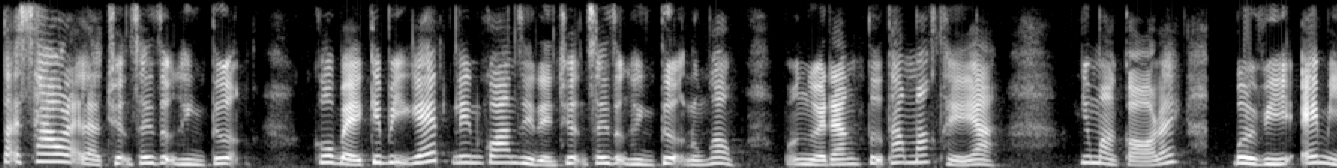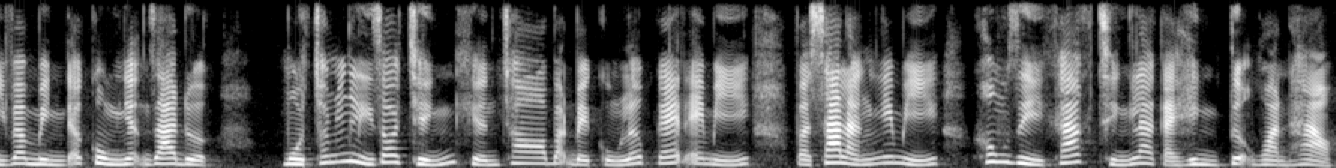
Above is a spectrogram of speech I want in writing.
Tại sao lại là chuyện xây dựng hình tượng? Cô bé kia bị ghét liên quan gì đến chuyện xây dựng hình tượng đúng không? Mọi người đang tự thắc mắc thế à? Nhưng mà có đấy, bởi vì em ý và mình đã cùng nhận ra được một trong những lý do chính khiến cho bạn bè cùng lớp ghét em ý và xa lắng em ý không gì khác chính là cái hình tượng hoàn hảo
